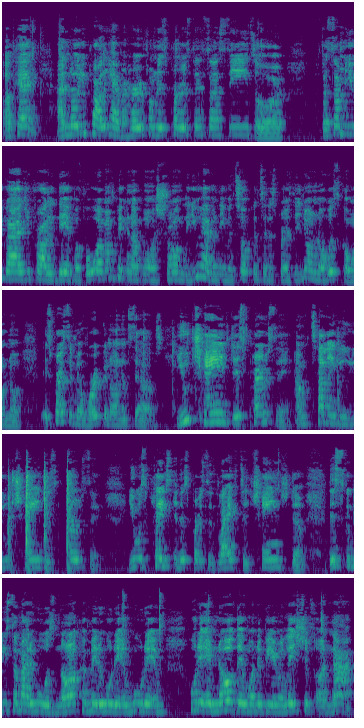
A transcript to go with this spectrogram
Okay? I know you probably haven't heard from this person, Sun Seeds, or for some of you guys, you probably did, but for whoever I'm picking up on strongly, you haven't even talked to this person. You don't know what's going on. This person been working on themselves. You changed this person. I'm telling you, you changed this person. You was placed in this person's life to change them. This could be somebody who was non-committed, who didn't, who didn't, who didn't know if they want to be in relationships or not.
